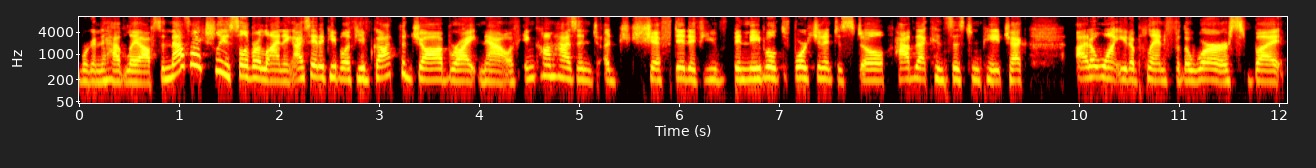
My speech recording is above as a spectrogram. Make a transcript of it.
we're going to have layoffs and that's actually a silver lining. I say to people if you've got the job right now if income hasn't uh, shifted if you've been able to fortunate to still have that consistent paycheck i don't want you to plan for the worst but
